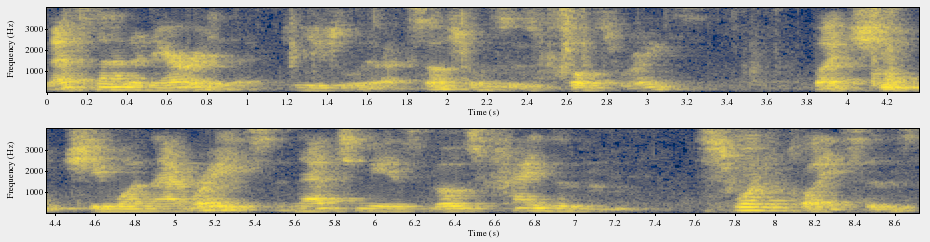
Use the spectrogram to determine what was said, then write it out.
That's not an area that usually, like socialists is a close race. But she, she won that race, and that to me is those kinds of swing places,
